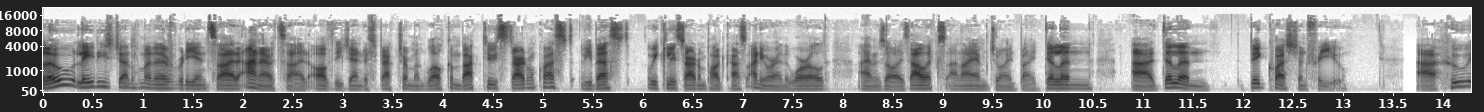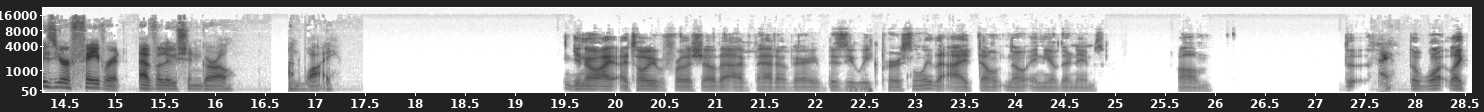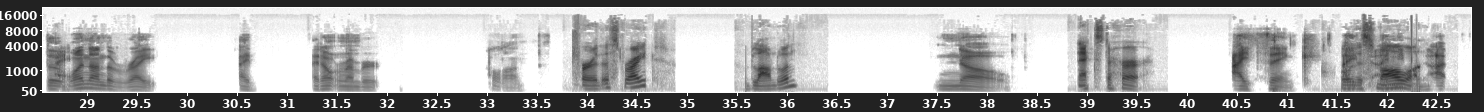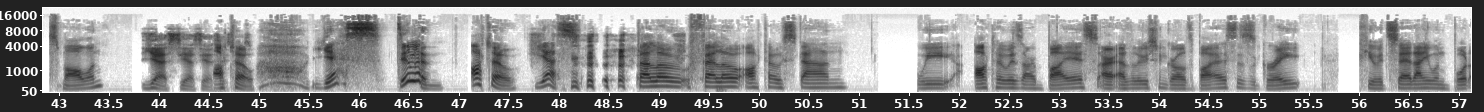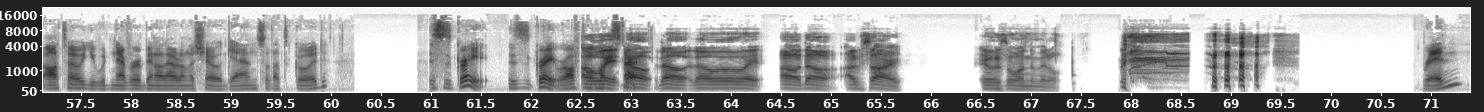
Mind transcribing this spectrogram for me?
Hello, ladies, gentlemen, and everybody inside and outside of the gender spectrum, and welcome back to Stardom Quest, the best weekly Stardom podcast anywhere in the world. I am as always Alex, and I am joined by Dylan. Uh, Dylan, big question for you: uh, Who is your favorite Evolution girl, and why? You know, I, I told you before the show that I've had a very busy week personally that I don't know any of their names. Um, the Okay. the one like the Right. one on the right, I I don't remember. Hold on. Furthest right, the blonde one, No, next to her, I think. Oh, I- the I small need- one. I, small one, yes, yes, yes. yes, yes. Otto. yes, Dylan, Otto. Yes, fellow fellow Otto Stan. We Otto is our bias, our Evolution Girls bias. This is great. If you had said anyone but Otto, you would never have been allowed on the show again. So that's good. This is great. This is great. We're off to a Oh hot wait, start. no, no, no, wait, wait. Oh no, I'm sorry. It was the one in the middle. Rin?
